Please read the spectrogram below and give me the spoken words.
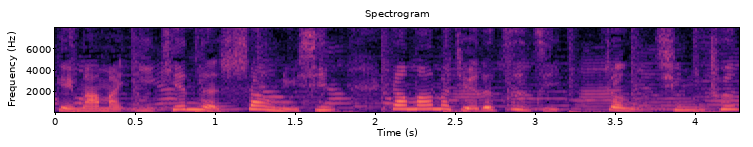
给妈妈一天的少女心，让妈妈觉得自己正青春。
